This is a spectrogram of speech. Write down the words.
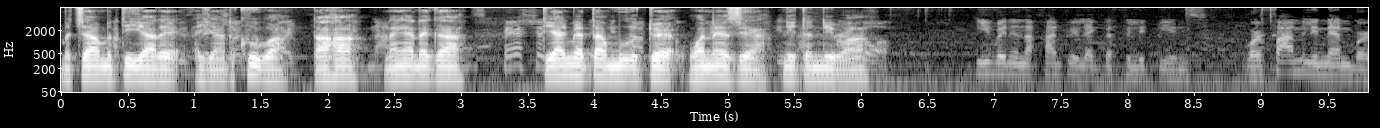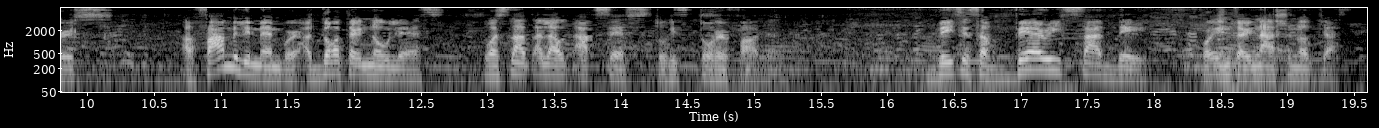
မကြားမသိရတဲ့အရာတစ်ခုပါဒါဟာနိုင်ငံတကာတရားမျှတမှုအတွက်ဝန်내စရာနေ့တစ်နေ့ပါ even in a country like the Philippines where family members a family member a daughter no less was not allowed access to his to her father this is a very sad day for international justice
